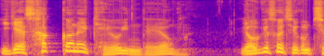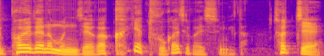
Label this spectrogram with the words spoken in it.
이게 사건의 개요인데요. 여기서 지금 짚어야 되는 문제가 크게 두 가지가 있습니다. 첫째,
